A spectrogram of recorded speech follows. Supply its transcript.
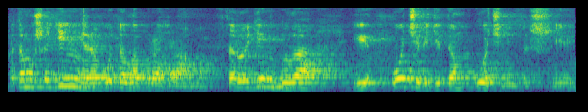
потому что день не работала программа. Второй день была и очереди там очень большие.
